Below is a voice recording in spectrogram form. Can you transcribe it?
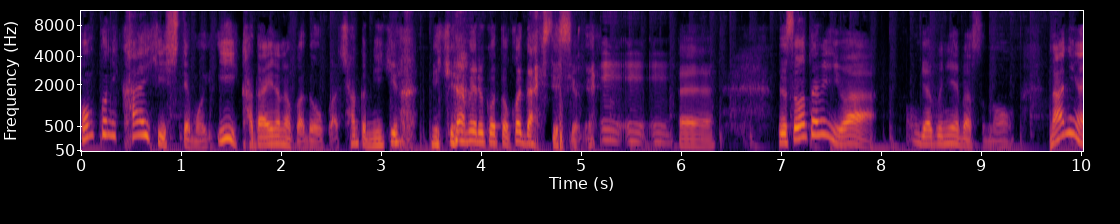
本当に回避してもいい課題なのかどうかちゃんと 見極めること、これ大事ですよね。ええええで、そのためには、逆に言えば、その、何が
